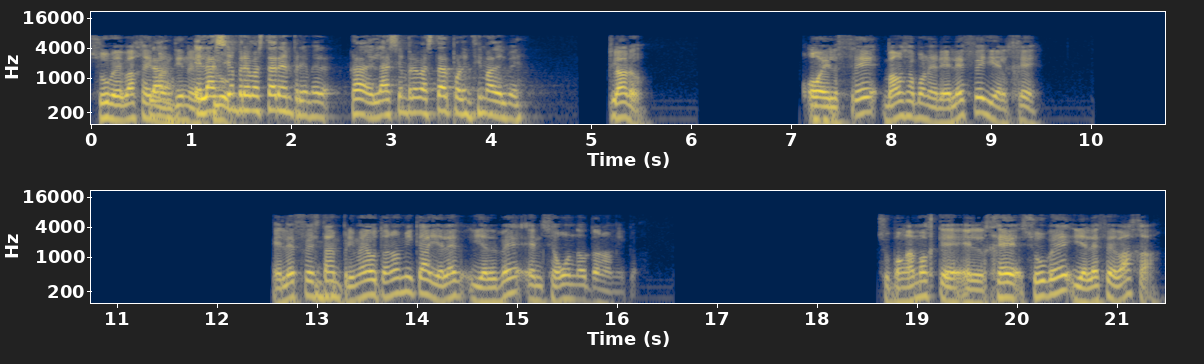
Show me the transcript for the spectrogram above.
Sube, baja y Claro, mantiene el, el A club. siempre va a estar en primer. Claro, el A siempre va a estar por encima del B. Claro. O el C, vamos a poner el F y el G. El F está en primera autonómica y el, F- y el B en segunda autonómica. Supongamos que el G sube y el F baja.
